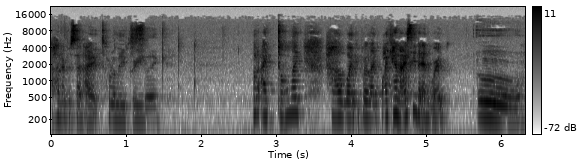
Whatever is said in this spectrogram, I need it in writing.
Hundred percent, I totally agree. It's like, But I don't like how white people are like, why can't I say the n word? oh,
